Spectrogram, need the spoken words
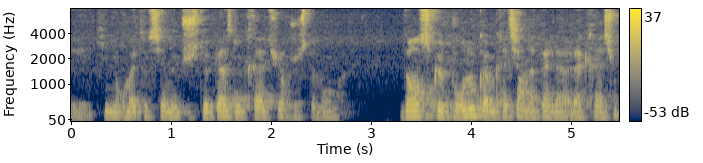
et qui nous remettent aussi à notre juste place de créature, justement, dans ce que pour nous, comme chrétiens, on appelle la, création.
